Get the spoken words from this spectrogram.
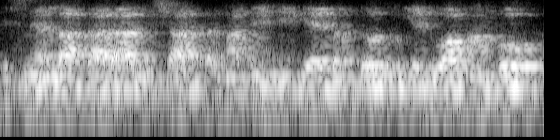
जिसमें अल्लाह ताला इरशाद फरमाते हैं कि बंदो, तुम ये दुआ मांगो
